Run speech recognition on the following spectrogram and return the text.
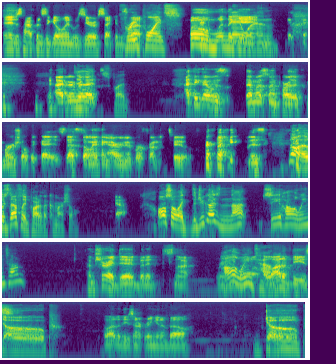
and it just happens to go in with zero seconds three left. points. Boom, win the game game. I remember that. But I think that was that must have been part of the commercial because that's the only thing I remember from it too. Like, it no, it was definitely part of the commercial. Yeah. Also, like, did you guys not see Halloween Town? I'm sure I did, but it's not ringing a Halloween bell. Town. A lot of these Dope. a lot of these aren't ringing a bell. Dope.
